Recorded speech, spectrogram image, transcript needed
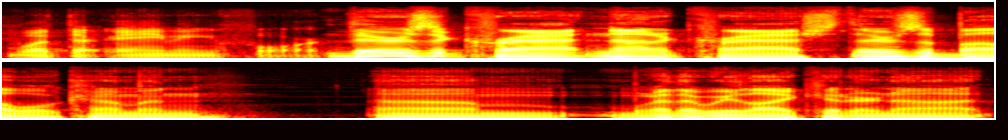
what they're aiming for. there's a crash, not a crash. There's a bubble coming, um, whether we like it or not.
